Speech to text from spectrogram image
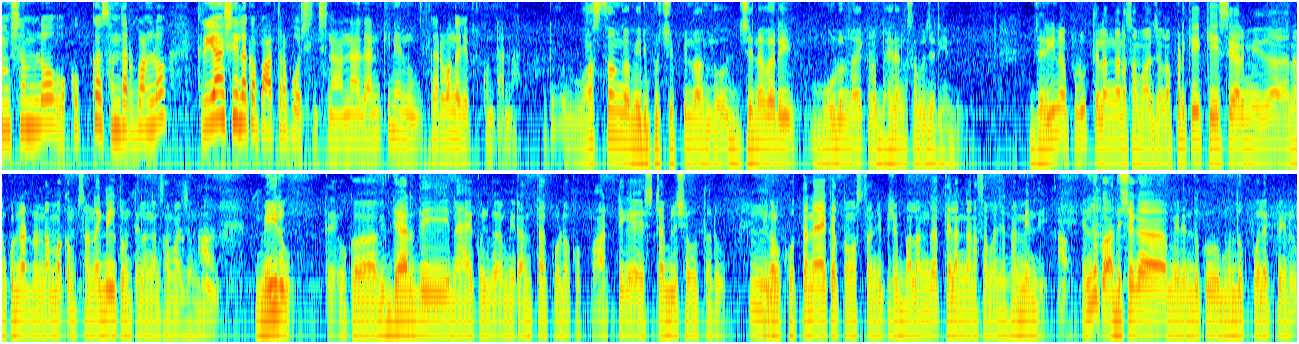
అంశంలో ఒక్కొక్క సందర్భంలో క్రియాశీలక పాత్ర పోషించిన అన్న దానికి నేను గర్వంగా చెప్పుకుంటాను. అంటే వాస్తవంగా మీరు ఇప్పుడు చెప్పిన దానిలో జనవరి మూడున ఇక్కడ బహిరంగ సభ జరిగింది. జరిగినప్పుడు తెలంగాణ సమాజంలో అప్పటికే కేసీఆర్ మీద ఆయనకున్నటువంటి నమ్మకం సన్నగిలుతుంది తెలంగాణ సమాజంలో. మీరు ఒక విద్యార్థి నాయకులుగా మీరంతా కూడా ఒక పార్టీగా ఎస్టాబ్లిష్ అవుతారు. ఇక్కడ కొత్త నాయకత్వం వస్తుందని చెప్పేసి బలంగా తెలంగాణ సమాజం నమ్మింది. ఎందుకు ఆ దిశగా మీరు ఎందుకు ముందుకు పోలేకపోయారు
